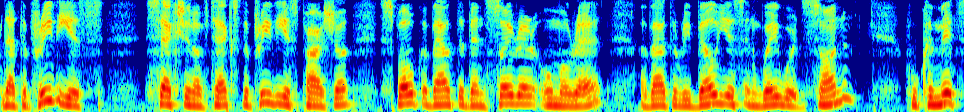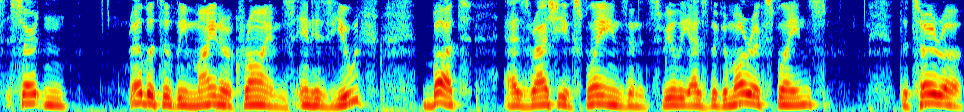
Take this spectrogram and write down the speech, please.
that the previous section of text, the previous Parsha, spoke about the Ben Umoreh, about the rebellious and wayward son, who commits certain relatively minor crimes in his youth, but as Rashi explains, and it's really as the Gemara explains, the Torah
